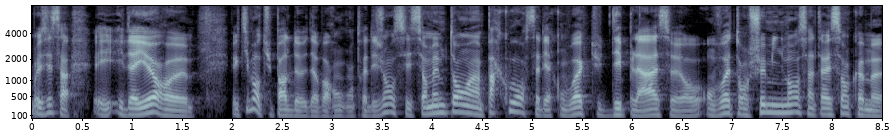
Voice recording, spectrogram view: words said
Oui, c'est ça. Et, et d'ailleurs, euh, effectivement, tu parles de- d'avoir rencontré des gens. C'est en même temps un parcours, c'est-à-dire qu'on voit que tu te déplaces, euh, on, on voit ton cheminement. C'est intéressant comme,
